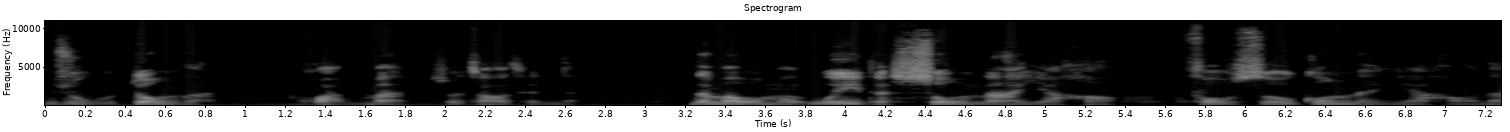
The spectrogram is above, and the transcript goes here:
蠕动啊缓慢所造成的。那么我们胃的受纳也好，腐熟功能也好呢，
